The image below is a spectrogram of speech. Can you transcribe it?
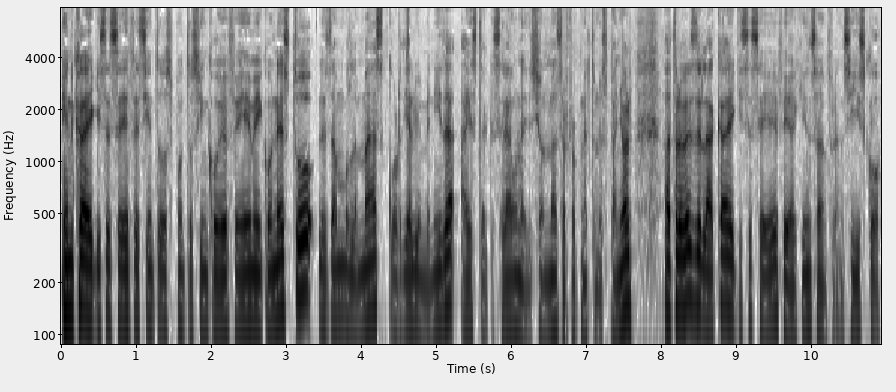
en KXSF 102.5 FM y con esto les damos la más cordial bienvenida a esta que será una edición más de Rocknet en español a través de la KXSF aquí en San Francisco.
